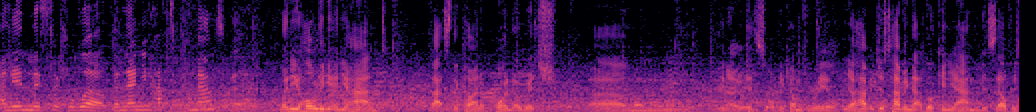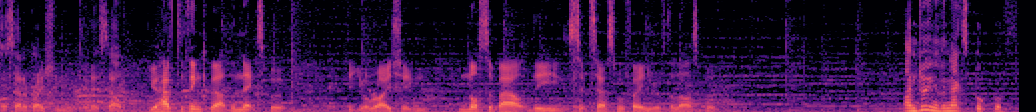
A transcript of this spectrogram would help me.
and in this little world, and then you have to come out of it. When you're holding it in your hand, that's the kind of point at which um, you know it sort of becomes real. You know, having, just having that book in your hand in itself is a celebration in itself. You have to think about the next book that you're writing, not about the success or failure of the last book. I'm doing the next book of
